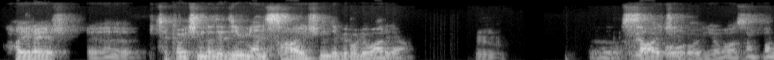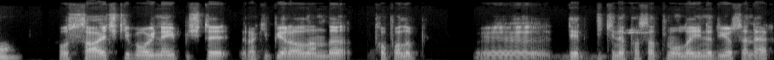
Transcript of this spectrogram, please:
Hayır hayır. Ee, takım içinde dediğim yani saha içinde bir rolü var ya. Hmm. E, saha içi o- gibi oynuyor bazen falan. O sağ iç gibi oynayıp işte rakip yarı alanda top alıp e, de- dikine pas atma olayını diyorsan eğer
